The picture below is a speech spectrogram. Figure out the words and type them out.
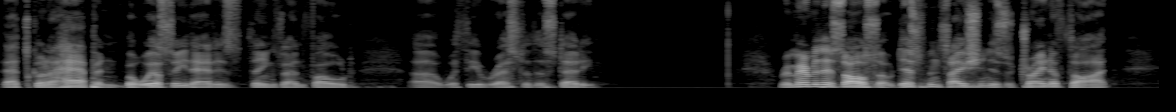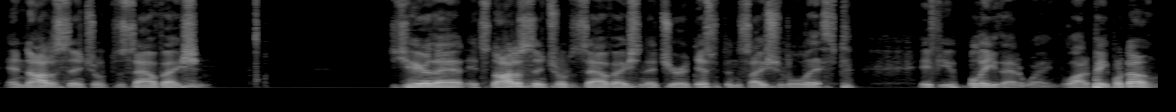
that's going to happen, but we'll see that as things unfold uh, with the rest of the study. Remember this also: dispensation is a train of thought and not essential to salvation. Did you hear that? It's not essential to salvation that you're a dispensationalist if you believe that way. A lot of people don't.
